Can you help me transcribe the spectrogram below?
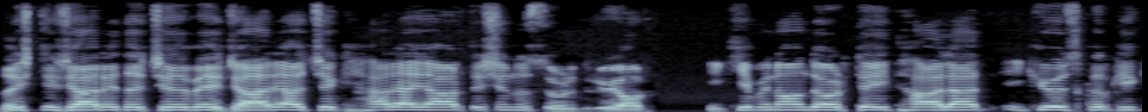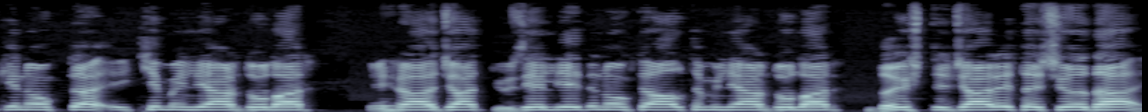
Dış ticaret açığı ve cari açık her ay artışını sürdürüyor. 2014'te ithalat 242.2 milyar dolar, ihracat 157.6 milyar dolar, dış ticaret açığı da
